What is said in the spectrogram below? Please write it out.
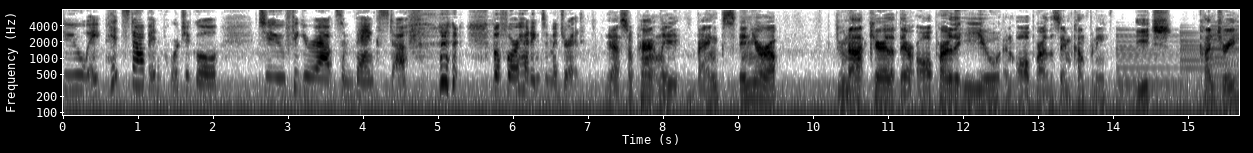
to a pit stop in Portugal to figure out some bank stuff before heading to Madrid. Yeah, so apparently banks in Europe do not care that they're all part of the EU and all part of the same company. Each country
